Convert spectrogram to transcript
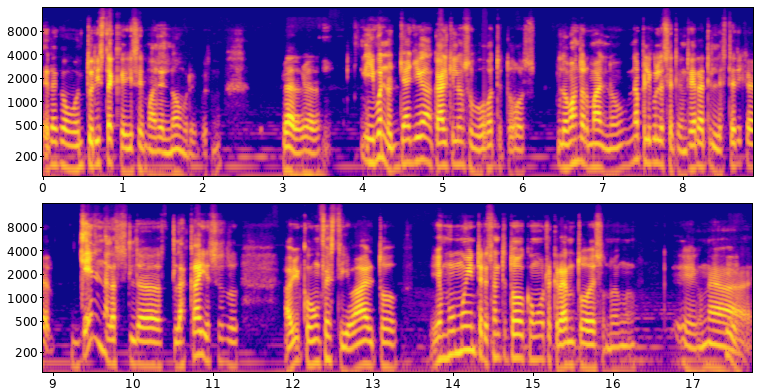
Era como un turista que dice mal el nombre, pues, ¿no? Claro, claro. Y, bueno, ya llegan acá, alquilan su bote, todos lo más normal, ¿no? Una película setentera, la estética llena las, las, las calles, eso, había como un festival, todo. Y es muy, muy interesante todo cómo recrearon todo eso, ¿no? En, una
